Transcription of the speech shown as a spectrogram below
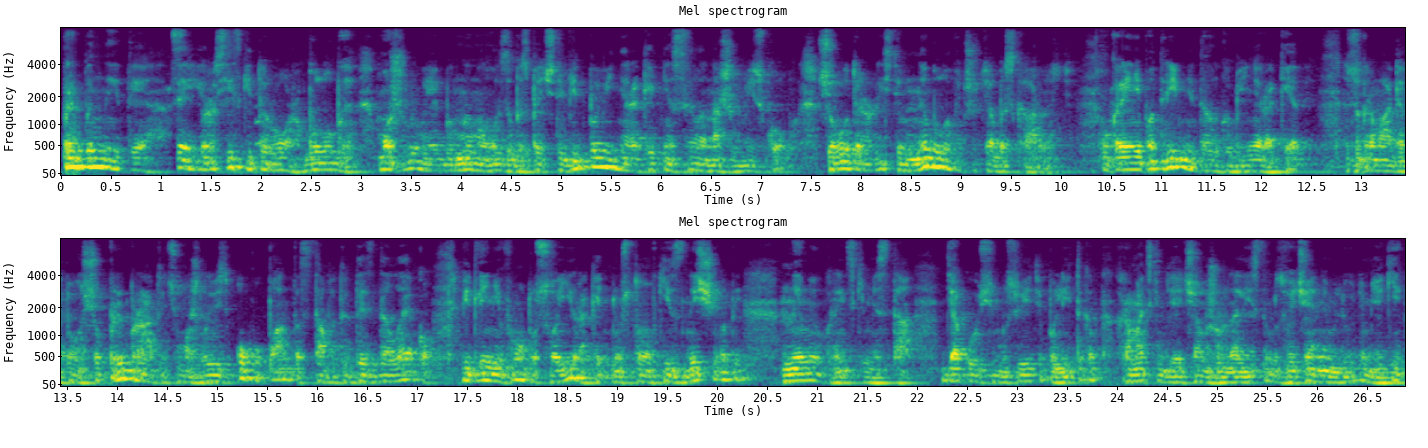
Припинити цей російський терор було би можливо, якби ми могли забезпечити відповідні ракетні сили наших військових, щоб у терористів не було відчуття безкарності. Україні потрібні далекобійні ракети, зокрема для того, щоб прибрати цю можливість окупанта ставити десь далеко від лінії фронту свої ракетні установки знищувати ними українські міста. Дякую всім у світі, політикам, громадським діячам, журналістам, звичайним людям, які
